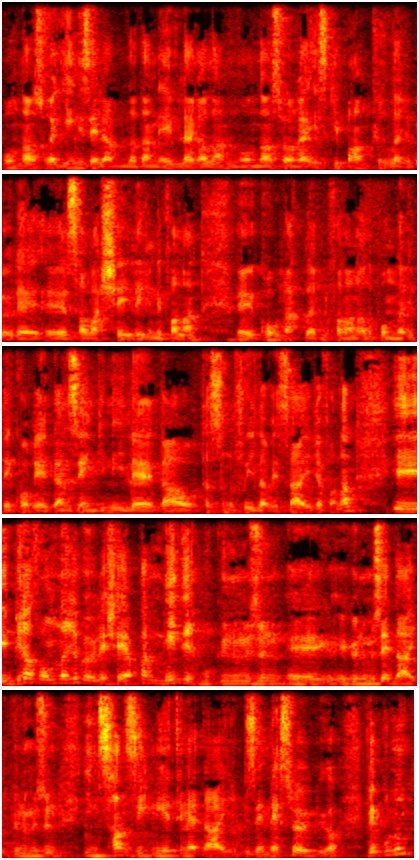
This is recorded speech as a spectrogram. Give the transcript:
Ondan sonra Yeni Zelanda'dan evler alan, ondan sonra eski bunkerları böyle e, savaş şeylerini falan, e, korunaklarını falan alıp onları dekore eden zenginiyle, daha orta sınıfıyla vesaire falan. E, biraz onları böyle şey yapan nedir bu günümüzün e, günümüze dair, günümüzün insan zihniyetine dair bize ne söylüyor? Ve bunun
